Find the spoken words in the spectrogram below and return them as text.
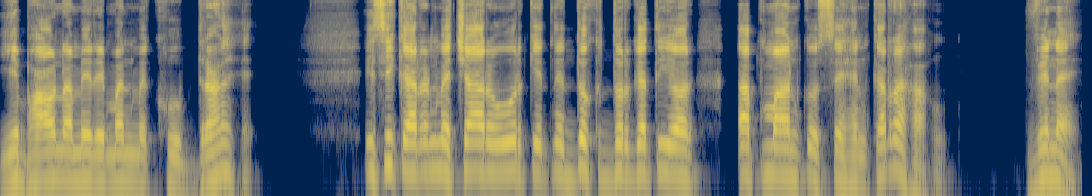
ये भावना मेरे मन में खूब दृढ़ है। इसी कारण मैं चारों ओर के इतने दुख, दुर्गति और अपमान को सहन कर रहा हूँ। विनय,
